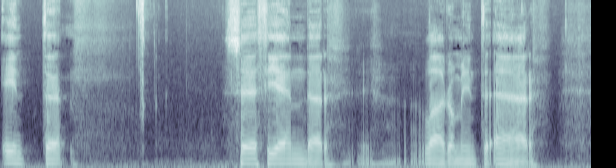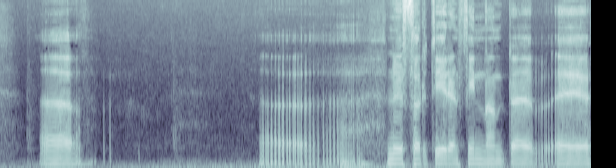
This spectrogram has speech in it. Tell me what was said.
inte se fiender var de inte är. Uh, uh, nu för tiden Finland eh, är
